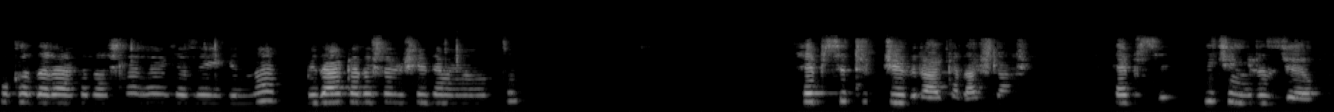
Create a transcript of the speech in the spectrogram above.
bu kadar arkadaşlar. Herkese iyi günler. Bir de arkadaşlar bir şey demeyi unuttum. Hepsi Türkçedir arkadaşlar. Hepsi. Hiç İngilizce yoktur.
